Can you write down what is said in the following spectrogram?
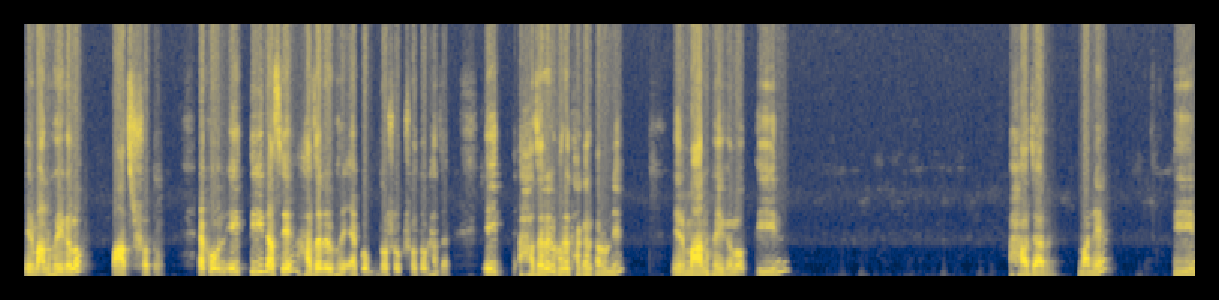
এর মান হয়ে গেল পাঁচ শত। এখন এই তিন আছে হাজারের ঘরে, একক, দশক, শতক, হাজার। এই হাজারের ঘরে থাকার কারণে এর মান হয়ে গেল তিন হাজার। মানে তিন,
